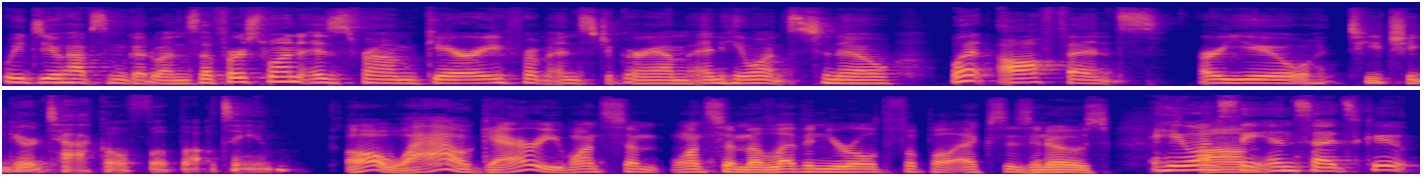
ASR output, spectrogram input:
We do have some good ones. The first one is from Gary from Instagram, and he wants to know what offense are you teaching your tackle football team? Oh wow, Gary wants some wants some eleven year old football X's and O's. He wants um, the inside scoop.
